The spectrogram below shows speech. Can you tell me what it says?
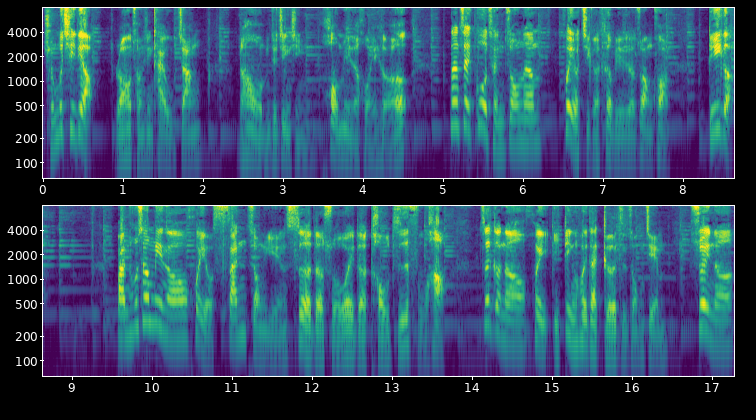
全部弃掉，然后重新开五张，然后我们就进行后面的回合。那在过程中呢，会有几个特别的状况，第一个。版图上面呢，会有三种颜色的所谓的投资符号，这个呢会一定会在格子中间，所以呢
